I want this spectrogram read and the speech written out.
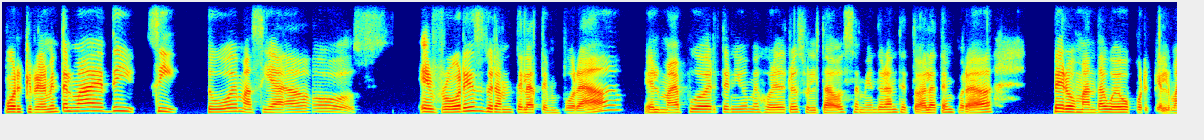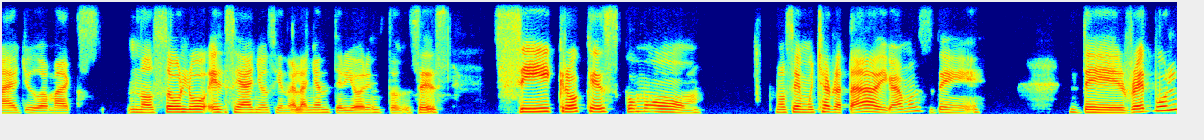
porque realmente el MAE di- sí tuvo demasiados errores durante la temporada. El MAE pudo haber tenido mejores resultados también durante toda la temporada, pero manda huevo porque el MAE ayudó a Max no solo ese año, sino el año anterior. Entonces, sí creo que es como, no sé, mucha ratada, digamos, de de Red Bull,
